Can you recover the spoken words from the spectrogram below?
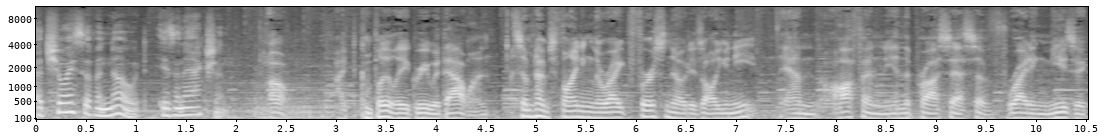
A choice of a note is an action. Oh, I completely agree with that one. Sometimes finding the right first note is all you need. And often in the process of writing music,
